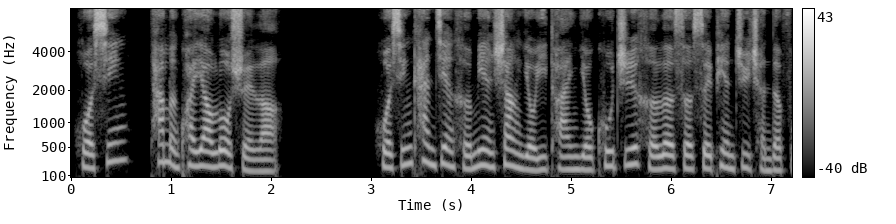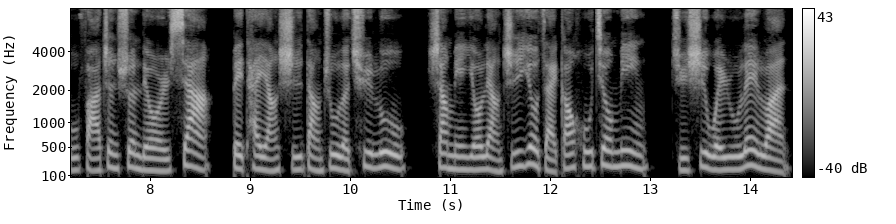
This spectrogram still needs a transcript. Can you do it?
火星，他们快要落水了。火星看见河面上有一团由枯枝和垃圾碎片聚成的浮筏正顺流而下，被太阳石挡住了去路。上面有两只幼崽高呼救命，局势危如累卵。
